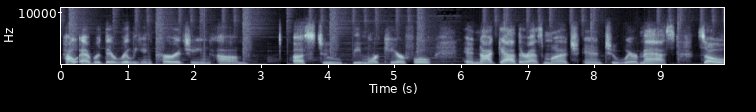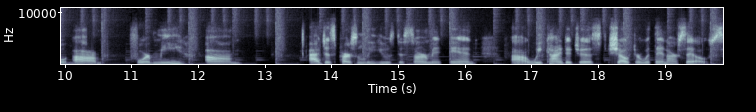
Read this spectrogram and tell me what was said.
However, they're really encouraging um, us to be more careful and not gather as much and to wear masks. So mm-hmm. um, for me, um, I just personally use discernment and uh, we kind of just shelter within ourselves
